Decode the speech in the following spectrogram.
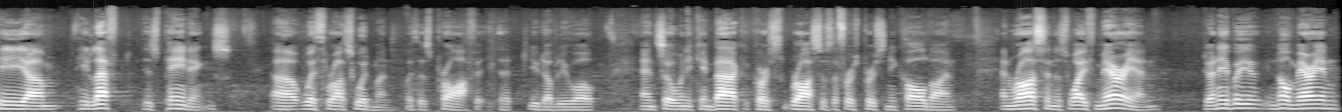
he, um, he left his paintings uh, with Ross Woodman, with his prof at, at, UWO. And so when he came back, of course, Ross was the first person he called on. And Ross and his wife, Marion, do any of you know Marion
